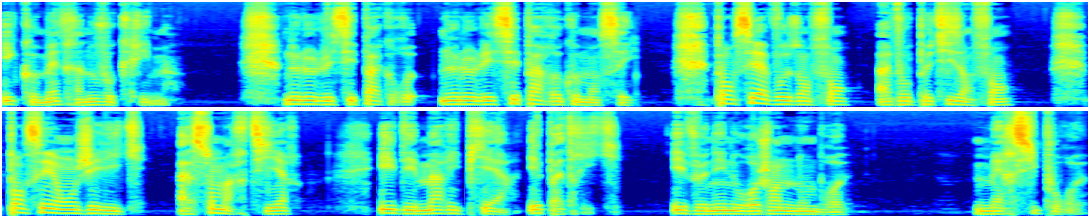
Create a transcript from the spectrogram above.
et commettre un nouveau crime. Ne le laissez pas, ne le laissez pas recommencer. Pensez à vos enfants, à vos petits-enfants. Pensez à Angélique, à son martyr. Aidez Marie-Pierre et Patrick. Et venez nous rejoindre nombreux. Merci pour eux.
